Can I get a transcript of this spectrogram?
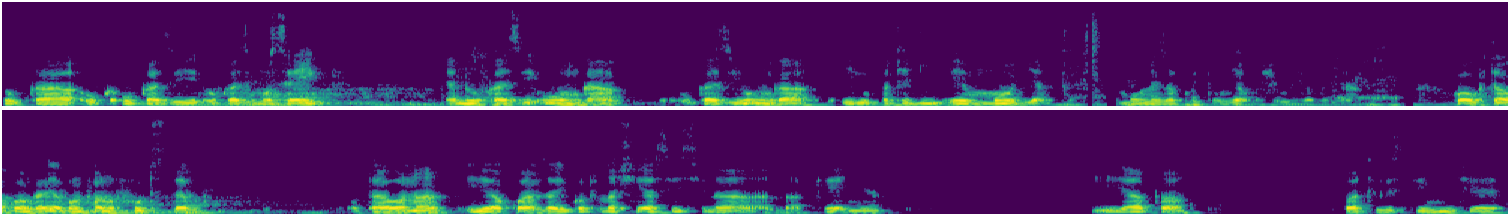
uka, uka, ukazi ukazi mosaic yani ukaziunga ukaziunga ili upate DM moja ambayo unaweza kuitumia kwa shughuli zote zako Kwa ukitaka kuangalia kwa mfano footstep utaona hiyo ya kwanza iko tuna share sisi na na Kenya. Hii hapa iko listi nje,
